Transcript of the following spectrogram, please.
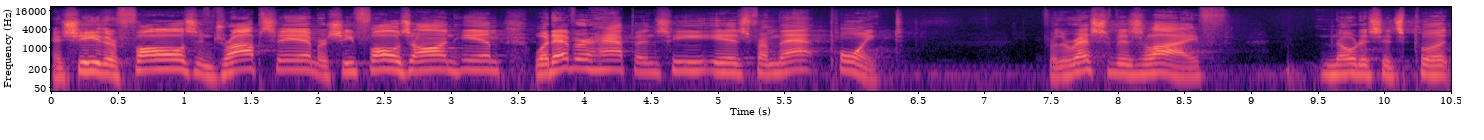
And she either falls and drops him or she falls on him. Whatever happens, he is from that point for the rest of his life. Notice it's put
